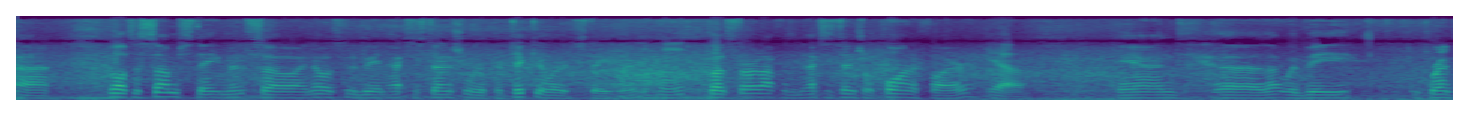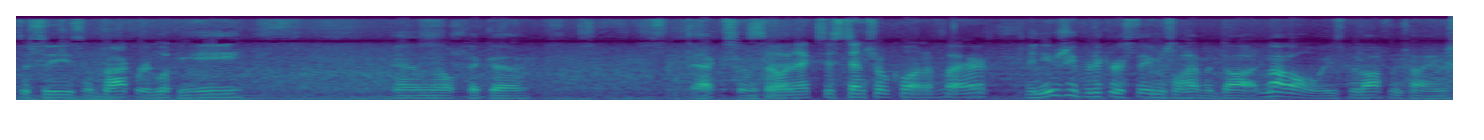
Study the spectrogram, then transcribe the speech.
Uh, well, it's a sum statement, so I know it's going to be an existential or a particular statement. Mm -hmm. So let's start off with an existential quantifier. Yeah. And uh, that would be, in parentheses, a backward-looking E, and I'll pick a X. Okay. So an existential quantifier. And usually particular statements will have a dot. Not always, but oftentimes.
